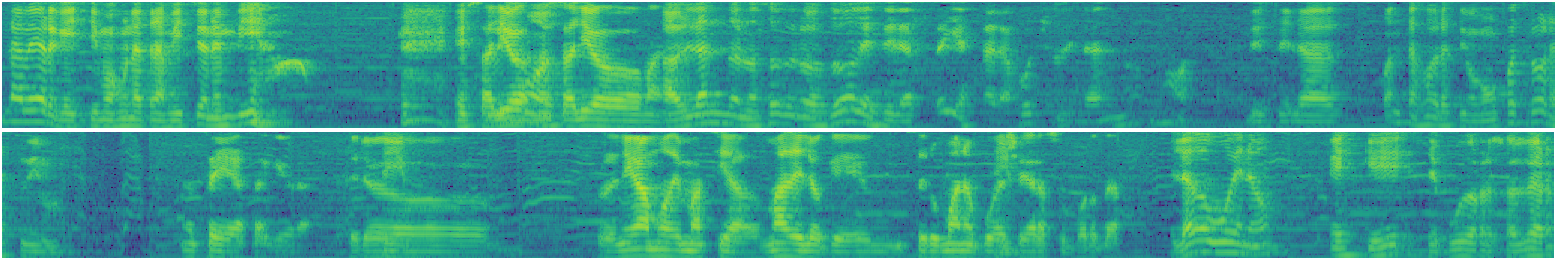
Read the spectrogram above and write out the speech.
La verga, hicimos una transmisión en vivo. Nos salió, Estuvimos- nos salió mal. Hablando nosotros dos desde las 6 hasta las 8 de la no, no, desde las ¿cuántas horas estuvimos? Como 4 horas estuvimos. No sé hasta qué hora. Pero renegamos demasiado. Más de lo que un ser humano puede Sí. llegar a soportar. El lado bueno es que se pudo resolver.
